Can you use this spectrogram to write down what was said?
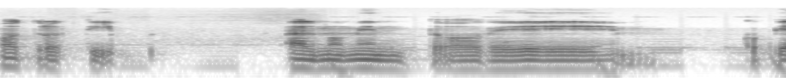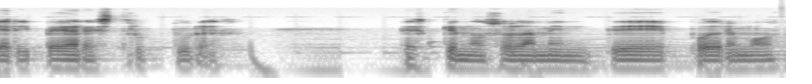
Otro tip al momento de copiar y pegar estructuras es que no solamente podremos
